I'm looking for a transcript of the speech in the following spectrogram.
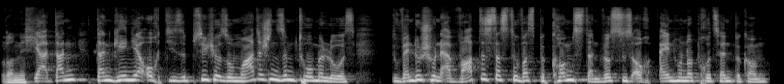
oder nicht. Ja, dann, dann gehen ja auch diese psychosomatischen Symptome los du, wenn du schon erwartest, dass du was bekommst, dann wirst du es auch 100% bekommen.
